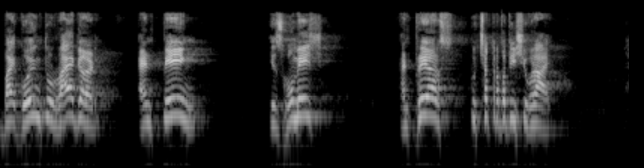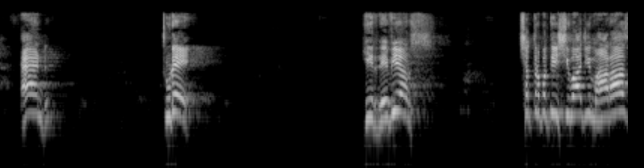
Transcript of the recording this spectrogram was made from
by going to Raigad and paying his homage and prayers to Chhatrapati Shivarai. And today, he reveres Chhatrapati Shivaji Maharaj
